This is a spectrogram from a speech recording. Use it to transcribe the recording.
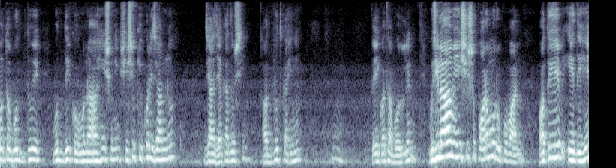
মতো বুদ্ধি বুদ্ধি কবু নাহি শুনি। শিশু কি করে জানলো? যে একাদশী, অদ্ভুত কাহিনী। তো এই কথা বললেন। বুঝিলাম এই শিশু পরম রূপবান, অতএব এ দেহে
